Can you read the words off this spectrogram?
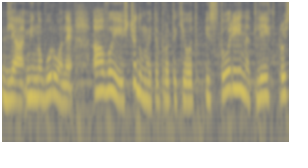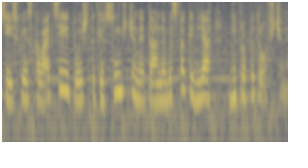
для Міноборони. А ви що думаєте про такі от історії на тлі російської ескалації, тої ж таки Сумщини та небезпеки для Дніпропетровщини?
